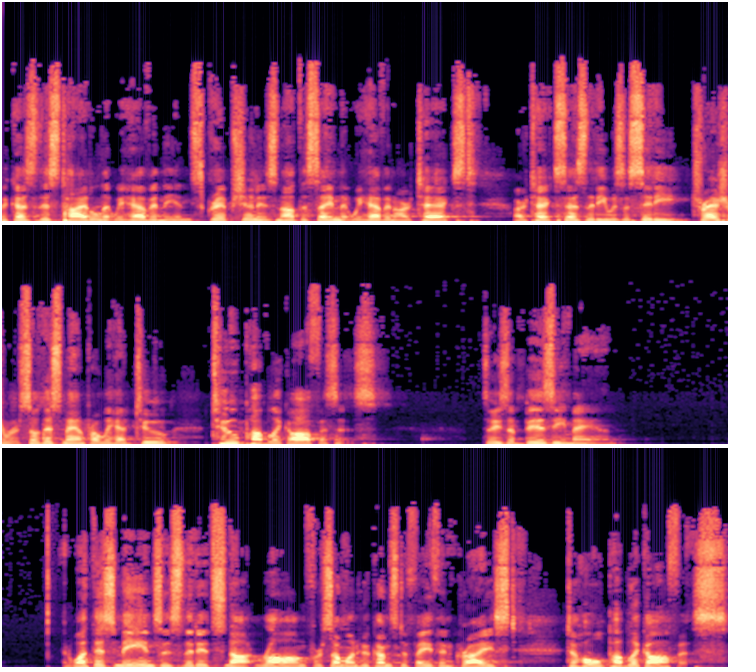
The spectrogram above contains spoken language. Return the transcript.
because this title that we have in the inscription is not the same that we have in our text. Our text says that he was a city treasurer. So this man probably had two, two public offices. So he's a busy man. And what this means is that it's not wrong for someone who comes to faith in Christ to hold public office.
